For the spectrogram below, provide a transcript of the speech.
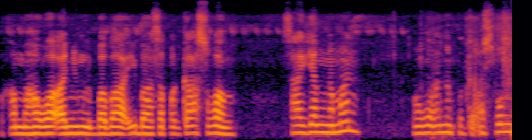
baka mahawaan yung babae ba sa pagkaswang. Sayang naman, mahawaan ng pagkaaswang.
